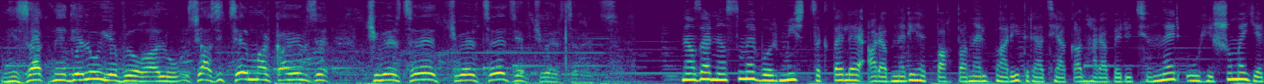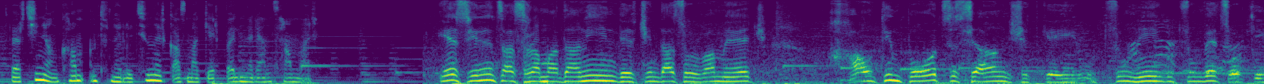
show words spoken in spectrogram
Նիզակ նետելու եւ լողալու։ Ասի ծեր մարգարեմսը չվերցրեց, չվերցրեց եւ չվերցրեց։ Նազարն ասում է, որ միշտ ցկտել է արաբների հետ պահպանել բարի դրացիական հարաբերություններ ու հիշում է, երբ վերջին անգամ ընդունելություն էր կազմակերպել նրանց համար։ Ես իրենց աս Ռամադանին վերջին 10 օրվա մեջ խաունտին փողոցը սանք շտկեի 85-86 հոգի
